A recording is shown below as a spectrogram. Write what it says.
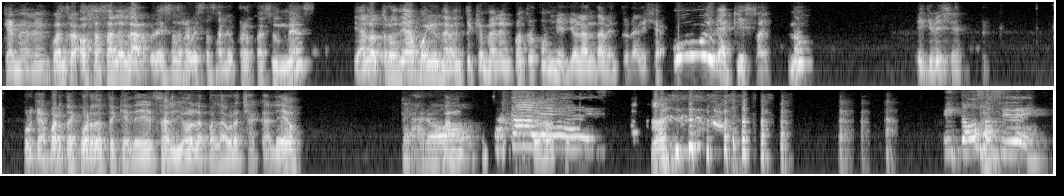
que me lo encuentro, o sea, sale la, esa revista salió creo que hace un mes, y al otro día voy a un evento y que me lo encuentro con mi Yolanda Aventura. Dije, uy, de aquí soy, ¿no? Y que dije, porque aparte acuérdate que de él salió la palabra chacaleo. Claro. Cuando- ¡Chacales! y todos así de...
